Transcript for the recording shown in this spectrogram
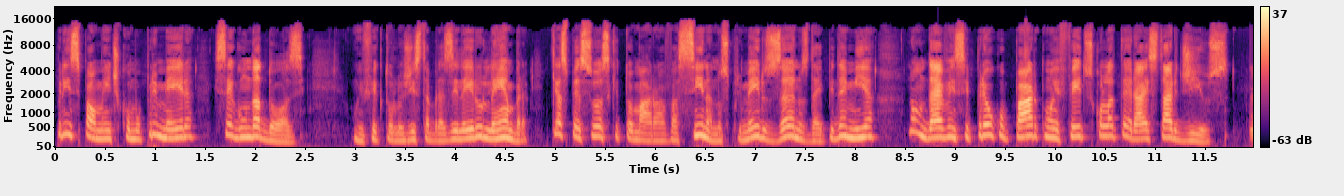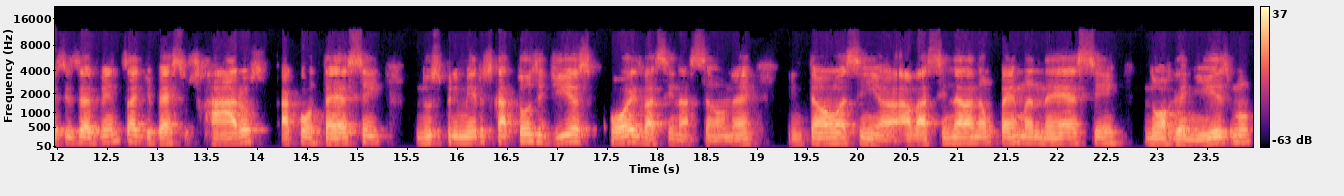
principalmente como primeira e segunda dose. O infectologista brasileiro lembra que as pessoas que tomaram a vacina nos primeiros anos da epidemia não devem se preocupar com efeitos colaterais tardios. Esses eventos adversos raros acontecem nos primeiros 14 dias pós-vacinação, né? Então, assim, a, a, vacina ela não permanece no organismo,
